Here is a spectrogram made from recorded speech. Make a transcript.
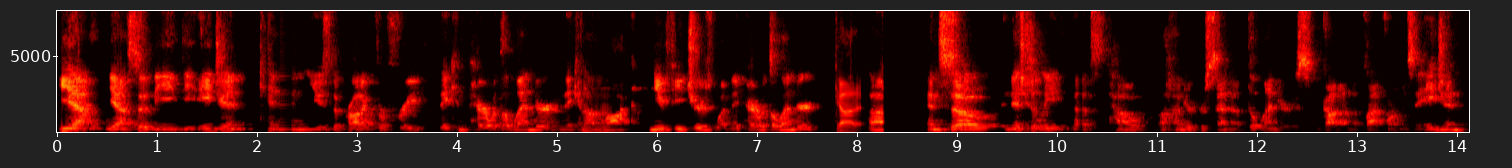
Yeah yeah. So the the agent can use the product for free. They can pair with a lender and they can mm-hmm. unlock new features when they pair with the lender. Got it. Uh, and so initially that's how 100% of the lenders got on the platform. As an agent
